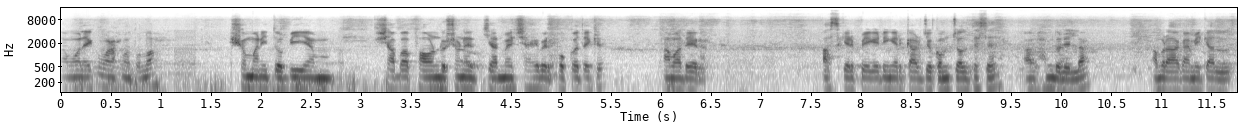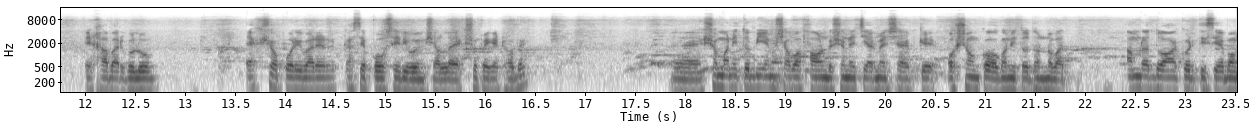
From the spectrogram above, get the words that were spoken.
আসসালামু আলাইকুম রহমতুল্লাহ। সম্মানিত বিএম সাবা ফাউন্ডেশনের চেয়ারম্যান সাহেবের পক্ষ থেকে আমাদের আজকের প্যাকেটিংয়ের কার্যক্রম চলতেছে, আলহামদুলিল্লাহ। আমরা আগামীকাল এ খাবারগুলো একশো পরিবারের কাছে পৌঁছে দিব ইনশাল্লাহ একশো প্যাকেট হবে। সম্মানিত বিএম সাবা ফাউন্ডেশনের চেয়ারম্যান সাহেবকে অসংখ্য অগণিত ধন্যবাদ। আমরা দোয়া করতেছি এবং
